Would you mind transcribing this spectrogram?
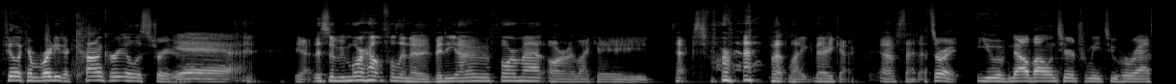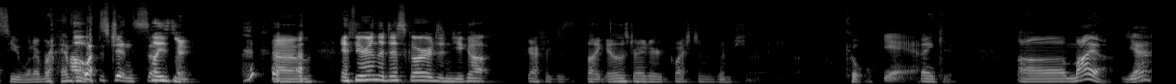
I feel like I'm ready to conquer Illustrator. Yeah. Yeah, this would be more helpful in a video format or like a text format, but like there you go. I've said it. That's all right. You have now volunteered for me to harass you whenever I have Oh, questions. so- Please do. Um, if you're in the Discord and you got graphic des- like Illustrator questions, I'm sure any of us will help. Cool. Yeah. Thank you. Uh, Maia, Yeah.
